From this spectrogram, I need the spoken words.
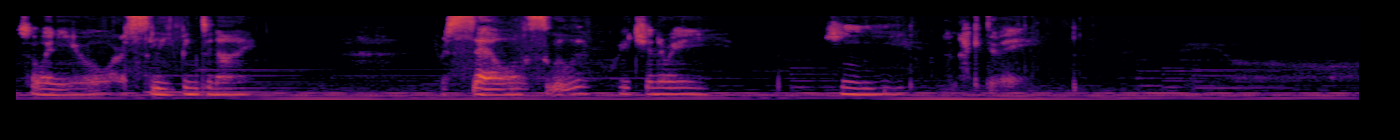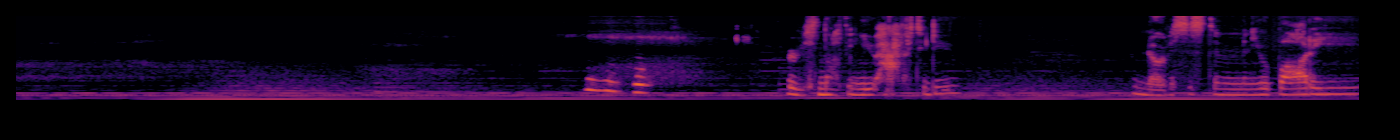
So, when you are sleeping tonight, cells will regenerate, heal, and activate. There is nothing you have to do. Your nervous system and your body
